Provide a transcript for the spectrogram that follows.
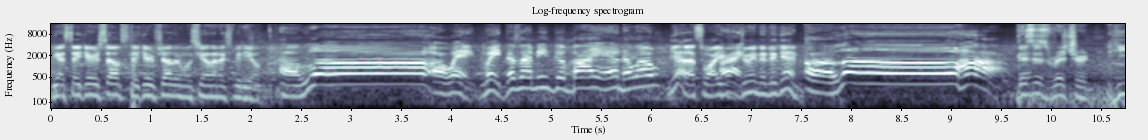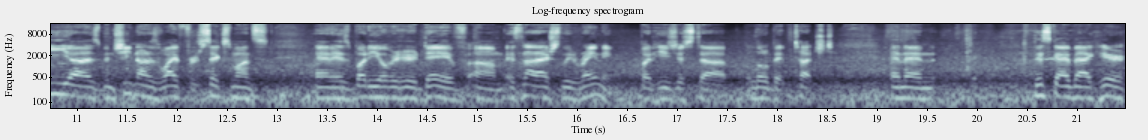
You guys take care of yourselves, take care of each other, and we'll see you on the next video. Hello. Oh wait, wait. Doesn't that mean goodbye and hello? Yeah, that's why you're All right. doing it again. Aloha. This is Richard. He uh, has been cheating on his wife for six months, and his buddy over here, Dave. Um, it's not actually raining, but he's just uh, a little bit touched. And then this guy back here,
